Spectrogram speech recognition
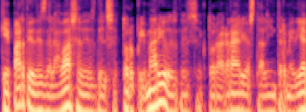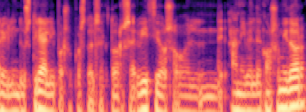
que parte desde la base, desde el sector primario, desde el sector agrario hasta el intermediario, el industrial y por supuesto el sector servicios o el, a nivel de consumidor,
